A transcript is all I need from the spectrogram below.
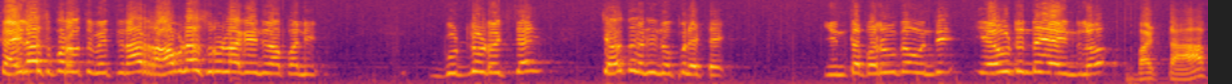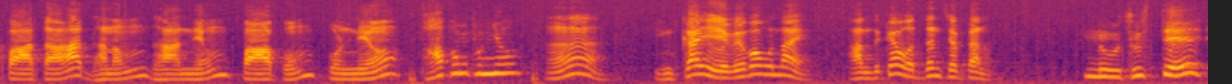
కైలాస పర్వతం ఎత్తిన రావణాసురులాగైంది నా పని. గుడ్లోడు వచ్చాయి చేతులని నొప్పులెట్టాయి. ఇంత బరువుగా ఉంది ఏమిటుందయ్యా ఇందులో? బట్ట పాత ధనం ధాన్యం పాపం పుణ్యం. పాపం పుణ్యం? ఆ, ఇంకా ఏవేవో ఉన్నాయి. అందుకే వద్దని చెప్పాను. నువ్వు చూస్తే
